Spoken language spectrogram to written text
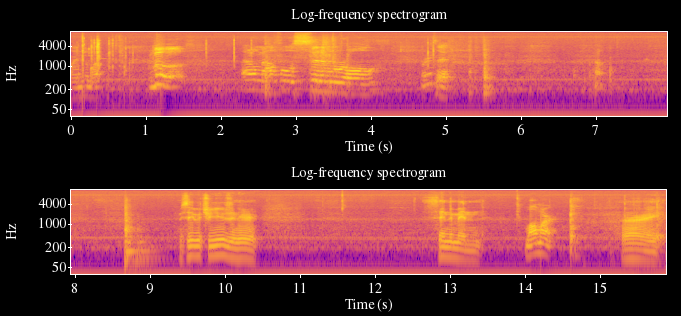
That old mouthful of cinnamon roll. Where is it? Oh. See what you're using here. Cinnamon. Walmart. Alright.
